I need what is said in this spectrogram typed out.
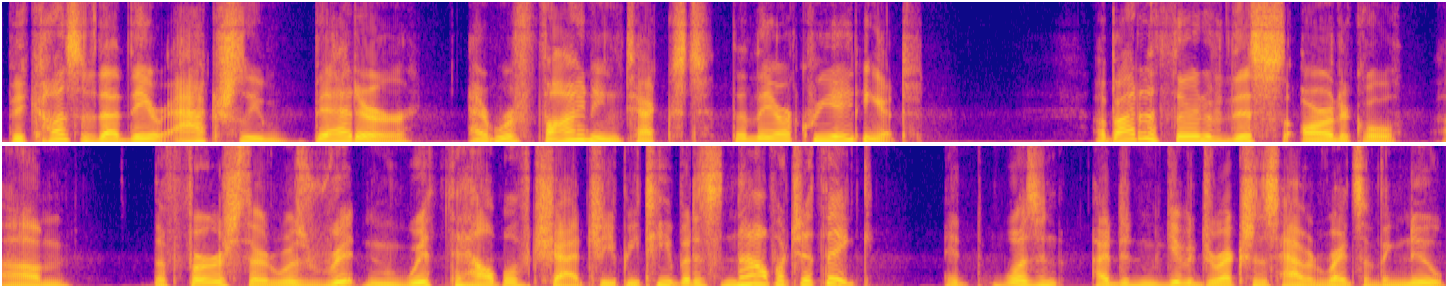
Because of that, they are actually better at refining text than they are creating it. About a third of this article, um, the first third, was written with the help of ChatGPT, but it's not what you think. It wasn't, I didn't give it directions to have it write something new.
